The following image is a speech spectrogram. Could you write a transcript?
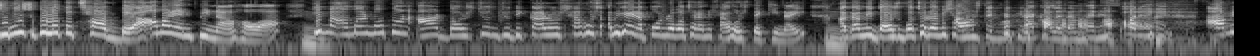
জিনিসগুলোতে ছাড় দেয়া আমার এমপি না হওয়া কিংবা আমার মতন আর দশজন যদি কারও সাহস আমি জানি না পনেরো বছর আমি সাহস দেখি নাই। আগামী দশ বছর আমি সাহস দেখব কিনা খালেদ আমি ভেরি সরি আমি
